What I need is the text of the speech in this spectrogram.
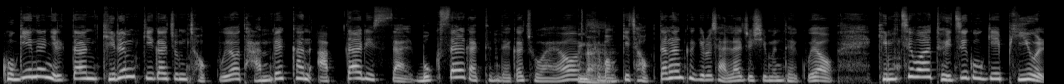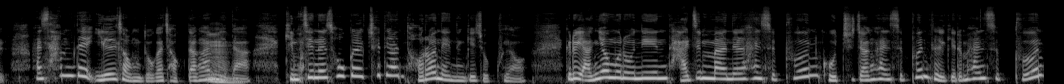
고기는 일단 기름기가 좀 적고요. 담백한 앞다리살, 목살 같은 데가 좋아요. 네. 먹기 적당한 크기로 잘라주시면 되고요. 김치와 돼지고기의 비율 한 3대 1 정도가 적당합니다. 음. 김치는 속을 최대한 덜어내는 게 좋고요. 그리고 양념으로는 다진 마늘 한 스푼, 고추장 한 스푼, 들기름 한 스푼,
